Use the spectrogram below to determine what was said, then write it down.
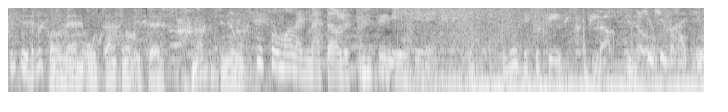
Si c'est vrai qu'on aime autant qu'on déteste, Martineau, C'est sûrement l'animateur le plus aimé au Québec. Vous écoutez Martineau. Cube Radio.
